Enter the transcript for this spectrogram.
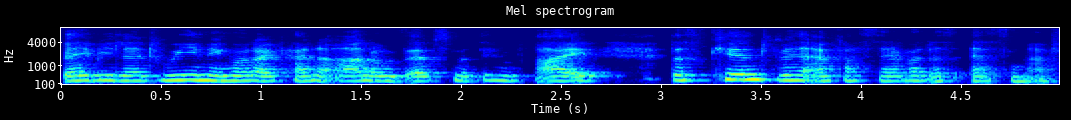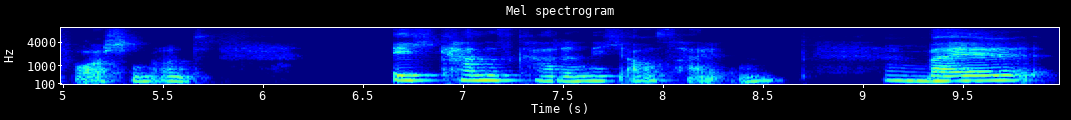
Baby-led Weaning oder keine Ahnung, selbst mit dem Brei, das Kind will einfach selber das Essen erforschen und ich kann es gerade nicht aushalten, mhm. weil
